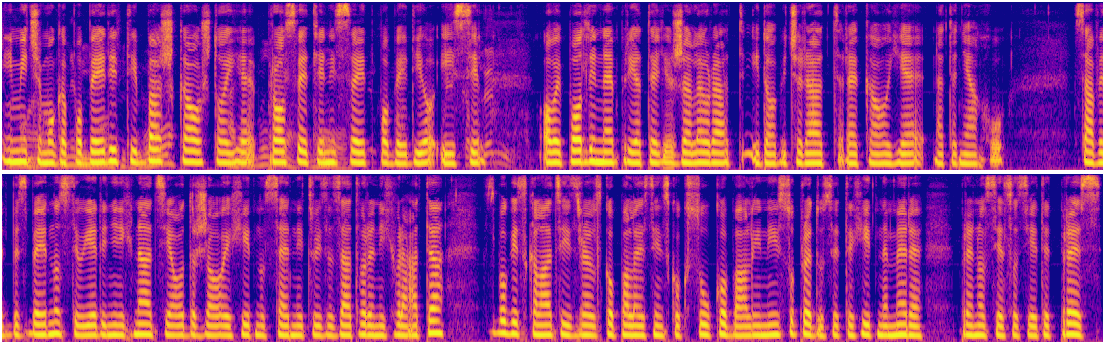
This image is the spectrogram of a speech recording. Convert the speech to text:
i mi ćemo ga pobediti baš kao što je prosvetljeni svet pobedio Isil. Ovaj podli neprijatelj je želeo rat i dobit će rat, rekao je Netanjahu. Savet bezbednosti Ujedinjenih nacija održao je hitnu sednicu iza zatvorenih vrata zbog eskalacije izraelsko-palestinskog sukoba, ali nisu preduzete hitne mere, prenosi Associated Press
